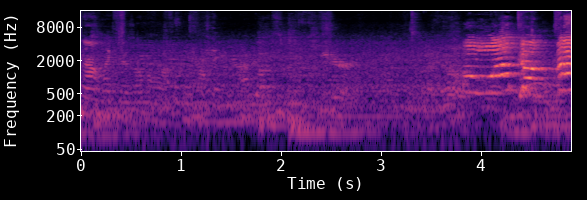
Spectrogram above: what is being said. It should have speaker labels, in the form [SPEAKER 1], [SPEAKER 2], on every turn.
[SPEAKER 1] not like there's a whole lot of
[SPEAKER 2] oh,
[SPEAKER 3] Welcome back,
